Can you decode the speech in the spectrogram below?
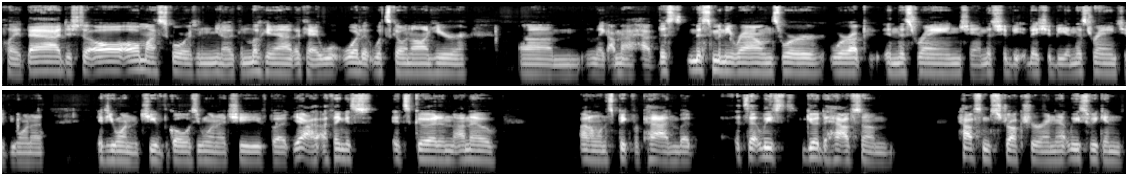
played bad, just all all my scores, and you know, been looking at okay, what what's going on here. Um, like I'm gonna have this this many rounds where we're up in this range, and this should be they should be in this range if you want to if you want to achieve the goals you want to achieve. But yeah, I think it's it's good, and I know I don't want to speak for Patton, but it's at least good to have some have some structure, and at least we can.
